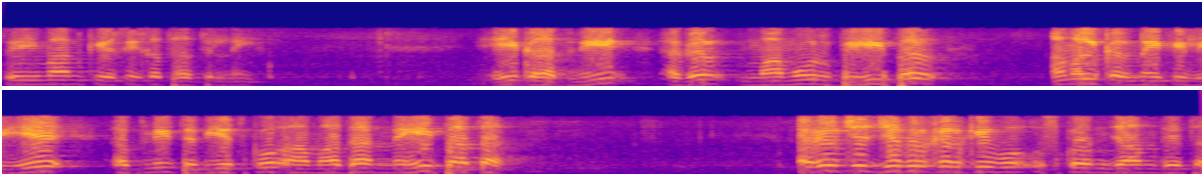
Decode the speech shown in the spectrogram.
تو ایمان کی حقیقت حاصل نہیں۔ ایک آدمی اگر معمور بھی پر عمل کرنے کے لیے اپنی طبیعت کو آمادہ نہیں پاتا اگرچہ جبر کر کے وہ اس کو انجام دیتا،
